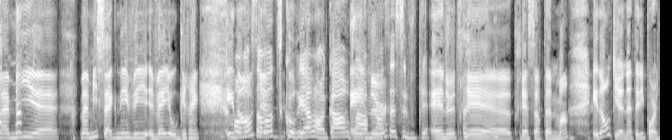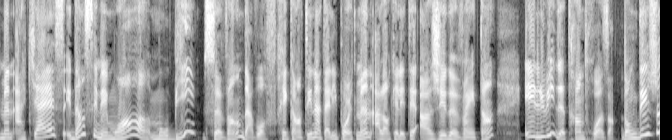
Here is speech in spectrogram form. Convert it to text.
mamie, euh, mamie Saguenay veille, veille au grain. Et On va donc, recevoir du courriel encore par haineux. français, s'il vous plaît. haineux très, euh, très certainement. Et donc, euh, Nathalie Portman acquiesce. Et dans ses mémoires, Moby se vante d'avoir fréquenté Nathalie Portman alors qu'elle était âgée de 20 ans et lui de 33 ans. Donc déjà,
